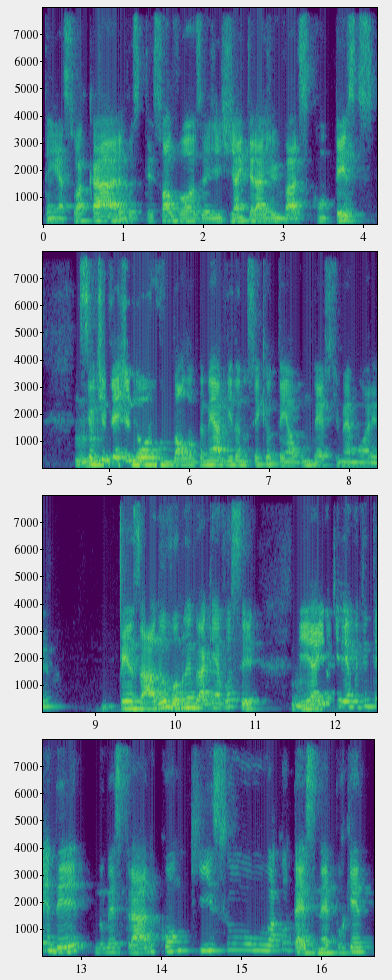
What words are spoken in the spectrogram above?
tem a sua cara, você tem sua voz, a gente já interagiu em vários contextos. Uhum. Se eu te ver de novo ao longo da minha vida, a não sei que eu tenha algum déficit de memória pesado, eu vou me lembrar quem é você. Uhum. E aí eu queria muito entender no mestrado como que isso acontece, né? Porque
